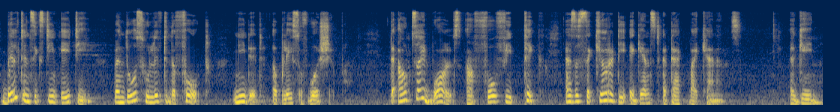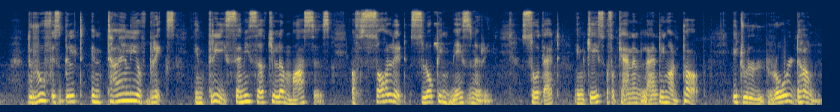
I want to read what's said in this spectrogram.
Built in 1680, when those who lived in the fort needed a place of worship. The outside walls are four feet thick as a security against attack by cannons. Again, the roof is built entirely of bricks in three semicircular masses of solid sloping masonry so that in case of a cannon landing on top, it will roll down,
